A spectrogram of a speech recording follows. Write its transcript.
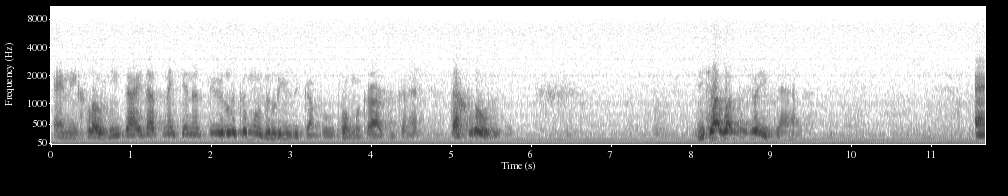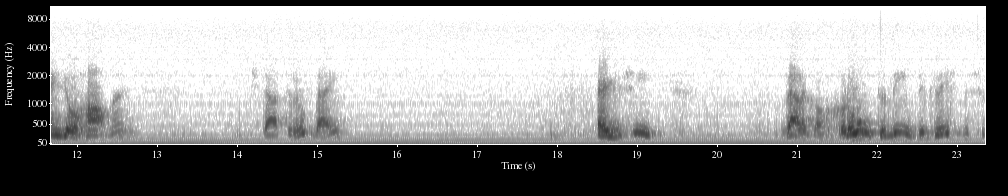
En ik geloof niet dat je dat met je natuurlijke moederliefde kan voor elkaar kan krijgen. Dat geloof ik niet. Die zou wat bezweken hebben. En Johannes staat er ook bij. En ziet welk een grote liefde Christus ze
